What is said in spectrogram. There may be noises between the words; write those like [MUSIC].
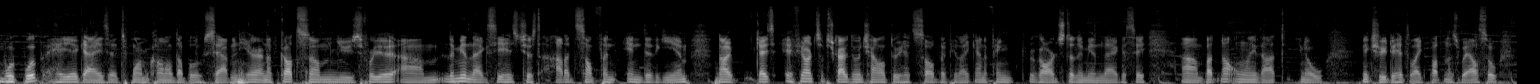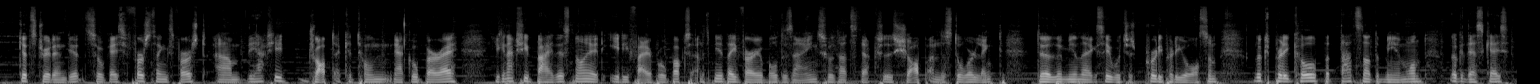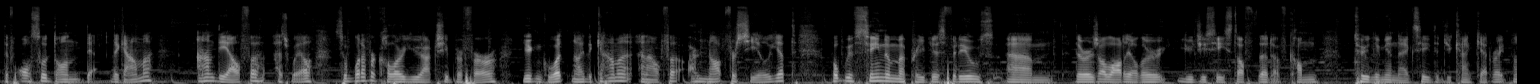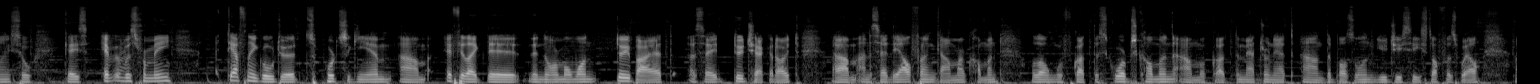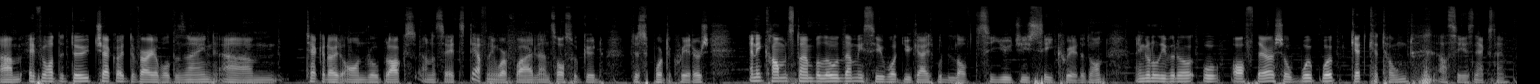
Whoop whoop, hey you guys, it's WarmConal007 here and I've got some news for you. Um, Loomian Legacy has just added something into the game. Now guys, if you aren't subscribed to my channel, do hit sub if you like anything regards to Loomian Legacy. Um, but not only that, you know, make sure you hit the like button as well. So get straight into it. So guys, first things first, um, they actually dropped a Kittone Neko Beret. You can actually buy this now at 85 Robux and it's made by Variable Design. So that's the actual shop and the store linked to Loomian Legacy, which is pretty, pretty awesome. Looks pretty cool, but that's not the main one. Look at this guys, they've also done the, the Gamma and the alpha as well. So whatever color you actually prefer you can go it now the gamma and alpha are not for sale yet but we've seen in my previous videos. Um, there's a lot of other UGC stuff that have come to Loomian Legacy that you can't get right now. So guys if it was for me definitely go do it. Supports the game. Um, if you like the the normal one, do buy it. I say do check it out. Um, and I said the Alpha and Gamma are coming. Along we've got the Scorbs coming, and we've got the Metronette and the Buzzle UGC stuff as well. Um, if you want to do, check out the variable design. Um, check it out on Roblox and I say it's definitely worthwhile and it's also good to support the creators. Any comments down below, let me see what you guys would love to see UGC created on. I'm going to leave it off there, so whoop whoop, get catoned. [LAUGHS] I'll see you next time.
